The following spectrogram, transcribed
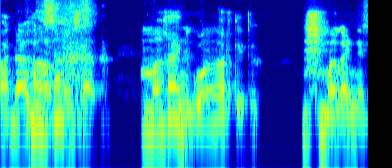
Padahal bisa? S1, makanya gue gak ngerti tuh. makanya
